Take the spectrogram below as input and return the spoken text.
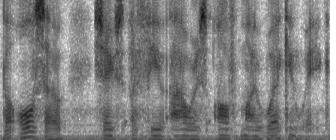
but also shaves a few hours off my working week.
